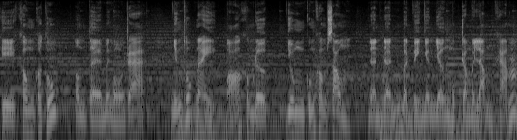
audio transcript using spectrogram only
khi không có thuốc, ông T mới ngộ ra. Những thuốc này bỏ không được, dùng cũng không xong, nên đến Bệnh viện Nhân dân 115 khám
